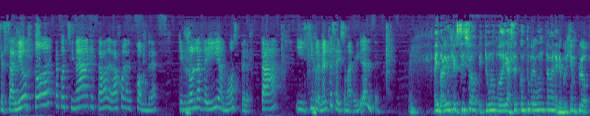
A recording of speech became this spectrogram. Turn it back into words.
se salió toda esta cochinada que estaba debajo de la alfombra, que no la veíamos, pero está, y simplemente se hizo más evidente. Hay varios ejercicios que uno podría hacer con tu pregunta, Valeria. Por ejemplo,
